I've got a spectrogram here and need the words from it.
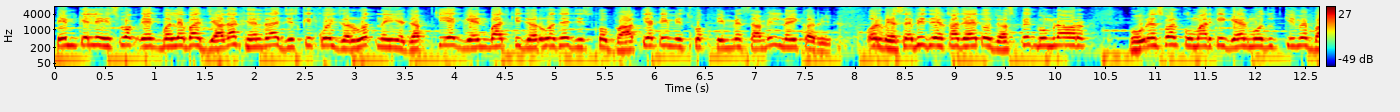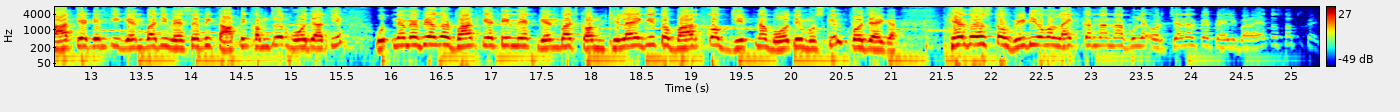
टीम के लिए इस वक्त एक बल्लेबाज ज़्यादा खेल रहा है, जिसकी कोई ज़रूरत नहीं है, जबकि एक गेंदबाज की ज़रूरत है, जिसको भारतीय टीम इस वक्त टीम में शामिल नहीं कर रही। और वैसे भी देखा जाए तो जसप्रीत बुमराह और भुवनेश्वर कुमार की गैर मौजूदगी में भारतीय टीम की गेंदबाजी वैसे भी काफ़ी कमज़ोर हो जाती है। उतने में भी अगर भारतीय टीम एक गेंदबाज कम खिलाएगी तो भारत को जीतना बहुत ही मुश्किल हो जाएगा। खैर दोस्तों, वीडियो को लाइक करना ना भूले और चैनल पे पहली बार आए तो सब्सक्राइब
